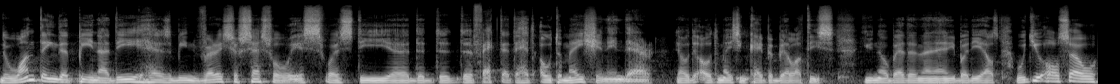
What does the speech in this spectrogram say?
the one thing that P&ID has been very successful with was the, uh, the, the, the fact that they had automation in there. You know, the automation capabilities. You know better than anybody else. Would you also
